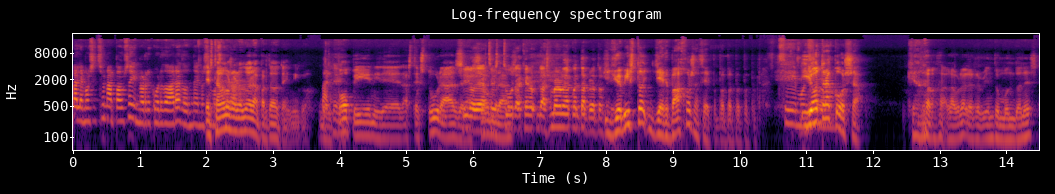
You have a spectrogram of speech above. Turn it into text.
Vale, hemos hecho una pausa y no recuerdo ahora dónde nos Estábamos hemos hablando del apartado técnico, Vale. del popping y de las texturas, de Sí, las lo de las texturas, que no- la sombra no me da cuenta, pero sí. yo he visto hierbajos hacer. pa, pa, pa. Sí, muy Y otra cosa, que a La- a Laura le reviento un montón, es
